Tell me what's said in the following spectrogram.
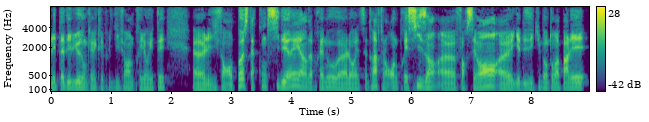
l'état des lieux donc avec les différentes priorités, les différents postes à considérer hein, d'après nous à l'orée de cette draft. Alors on le précise hein, forcément, il y a des équipes dont on va parler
